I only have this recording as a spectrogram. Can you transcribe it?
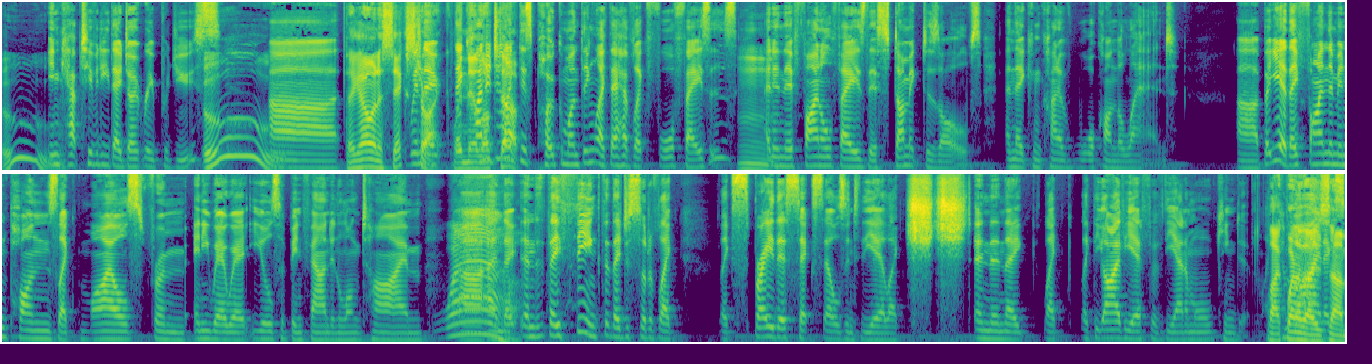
Ooh. In captivity, they don't reproduce. Ooh. Uh, They go on a sex when strike they, they kind of locked do like up. this Pokemon thing, like they have like four phases, Mm. and in their final phase, their stomach dissolves and they can kind of walk on the land. Uh, but yeah, they find them in ponds like miles from anywhere where eels have been found in a long time. Wow! and they and they think that they just sort of like like spray their sex cells into the air, like and then they like like the IVF of the animal kingdom, like one of those um,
